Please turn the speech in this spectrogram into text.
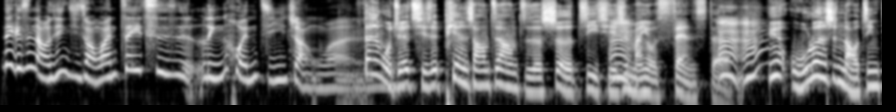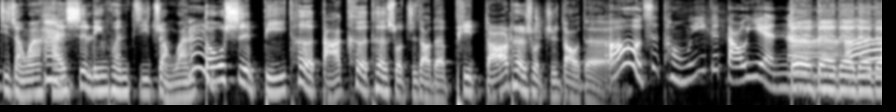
那个是脑筋急转弯，这一次是灵魂急转弯。但是我觉得其实片商这样子的设计其实是蛮有 sense 的，嗯嗯，因为无论是脑筋急转弯还是灵魂急转弯，都是比特达克特所指导的，Pete Doctor 所指导的。哦，是同一个导演呢。对对对对对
